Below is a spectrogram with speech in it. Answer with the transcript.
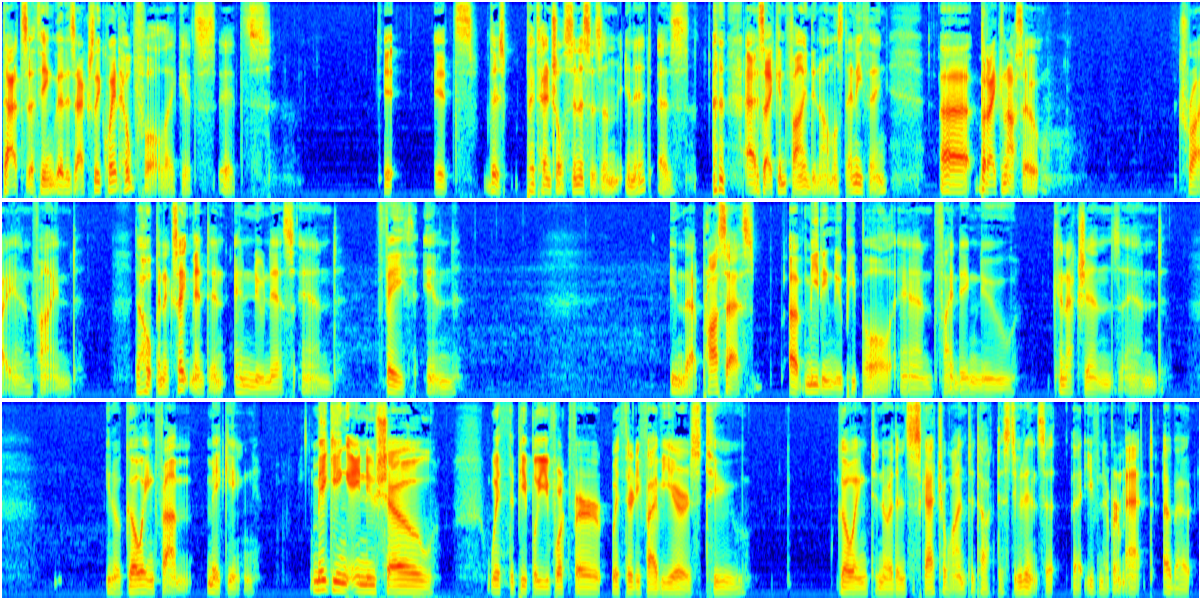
that's a thing that is actually quite hopeful like it's it's it it's there's potential cynicism in it as as i can find in almost anything. Uh, but i can also try and find the hope and excitement and, and newness and faith in in that process of meeting new people and finding new connections and you know going from making making a new show with the people you've worked for with 35 years to going to northern Saskatchewan to talk to students that, that you've never met about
